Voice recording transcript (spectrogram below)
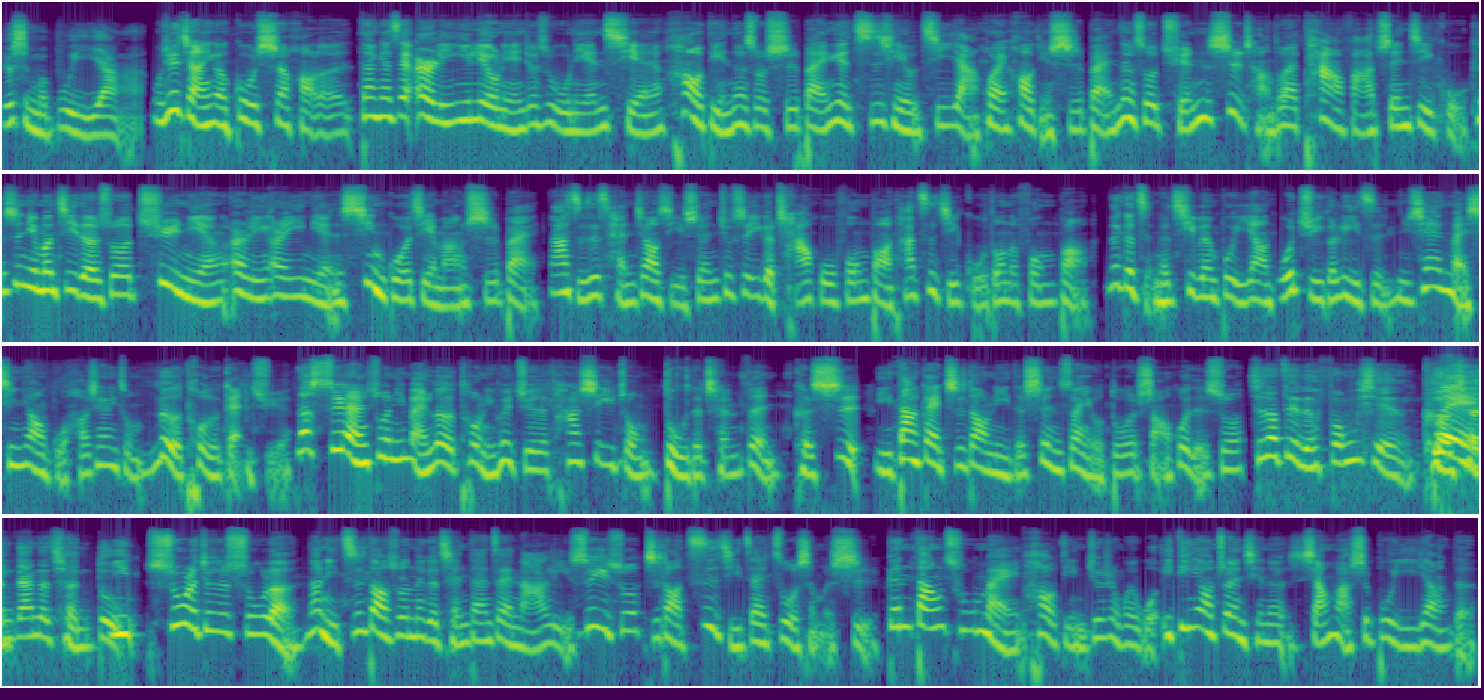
有什么不一样啊？我就讲一个故事好了。大概在二零一六年，就是五年前，浩鼎那时候失败，因为之前有基亚坏，浩鼎失败，那时候全市场都在挞伐生技股。可是你有没有记得说，去年二零二一年信国解盲失败，大家只是惨叫几声，就是一个茶壶风暴，他自己股东的风暴，那个整个气氛不一样。我举一个例子，你现在买新药股，好像一种乐透的感觉。那虽然说你买乐透，你会觉得它是一种赌的成分，可是你大概知道你的胜算有多少，或者说。知道自己的风险可承担的程度，你输了就是输了。那你知道说那个承担在哪里？所以说知道自己在做什么事，跟当初买浩鼎就认为我一定要赚钱的想法是不一样的。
